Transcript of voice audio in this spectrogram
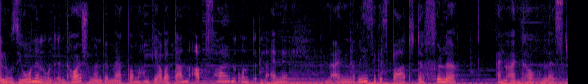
Illusionen und Enttäuschungen bemerkbar machen, die aber dann abfallen und in, eine, in ein riesiges Bad der Fülle einen eintauchen lässt.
